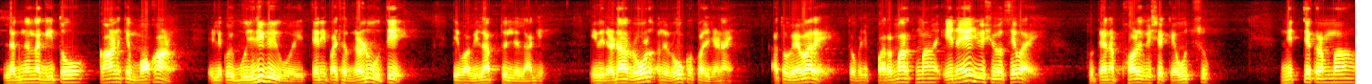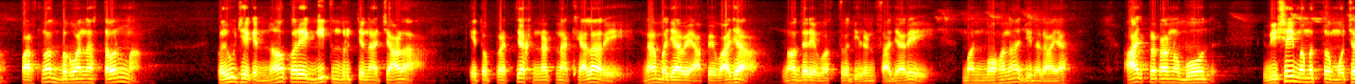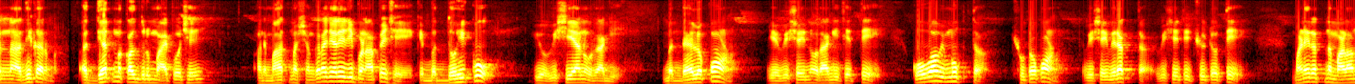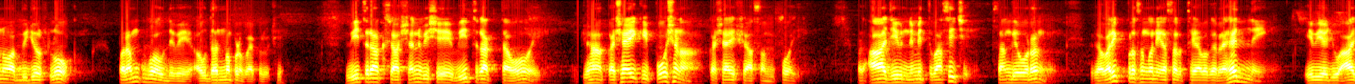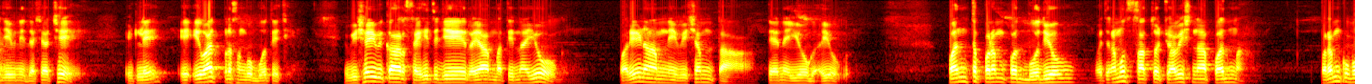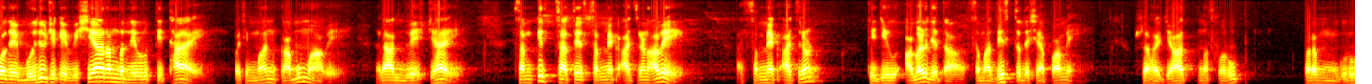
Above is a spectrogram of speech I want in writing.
લગ્નના ગીતો કાણ કે મોકાણ એટલે કોઈ ગુજરી ગયું હોય તેની પાછળ રડવું તે તેવા વિલાપ તુલ્ય લાગે. એવી રડા રોળ અને રોકકલ જણાય. આ તો વ્યવહારે, તો પછી પરમાર્થમાં એને જ વિષયો સેવાય. તો તેના ફળ વિશે કહેવું જ શું? નિત્યક્રમમાં પાર્થનાથ ભગવાનના સ્તવનમાં કહ્યું છે કે ન કરે ગીત નૃત્યના ચાળા, એ તો પ્રત્યક્ષ નટના ખ્યાલા રે. ન બજાવે આપે વાજા, ન ધરે વસ્ત્ર જીરણ સાજા રે. મનમોહના જીનરાયા. આ જ પ્રકારનો બોધ વિષય મમત્વ મોચનના અધિકારમાં અધ્યાત્મ કલદ્રુમમાં આપ્યો છે અને મહાત્મા શંકરાચાર્યજી પણ આપે છે કે બધો હિકો યો વિષયાનો રાગી. બંધાયેલો કોણ? જે વિષયનો રાગી છે તે. કોવા વિમુક્ત? છૂટો કોણ? વિષય વિરક્ત? વિષયથી છૂટો તે. મણિરત્ન માળાનો આ બીજો શ્લોક પરમ દેવે અવધાનમાં પણ વાપર્યો છે. વીતરાગ શાસન વિશે વીત રાખતા હોય. જ્યાં કશાય કી પોષણા, કશાય શાસન હોય. પણ આ જીવ નિમિત્તવાસી છે. સંગ એવો રંગ. વ્યવહારિક પ્રસંગોની અસર થયા વગર રહે જ નહીં, એવી હજુ આ જીવની દશા છે. એટલે એ એવા જ પ્રસંગો ગોતે છે. વિષય વિકાર સહિત જે રહ્યા મતિના યોગ, પરિણામની વિષમતા, તેને યોગ અયોગ. પંથ પરમપદ બોધ્યો, વચનામુત સાતસો ચોવીસના પદમાં. પરમ કુપોદે બોધ્યું છે કે વિષયારંભ નિવૃત્તિ થાય, પછી મન કાબૂમાં આવે રાગ દ્વેષ જાય, સંકિત સાથે સમ્યક આચરણ આવે. સમ્યક આચરણથી જીવ આગળ જતા સમાધિસ્થ દશા પામે સહજાત્મ સ્વરૂપ પરમ ગુરુ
